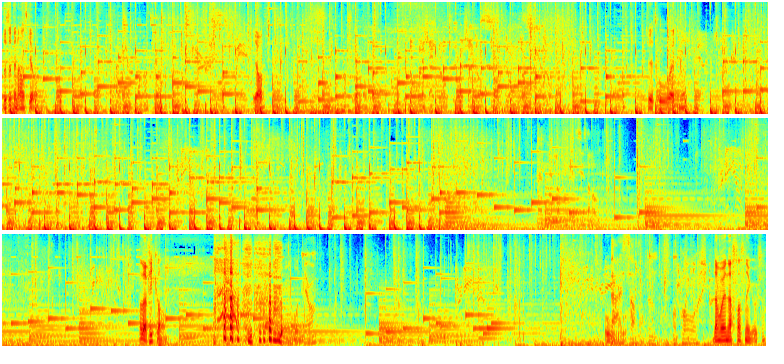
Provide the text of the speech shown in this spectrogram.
Du har sett mina handskar va? Ja. Tre, två, ett nu. Ja, där fick honom. Ja. Oh. Där satt den. Montage. Den var ju nästan snygg också.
